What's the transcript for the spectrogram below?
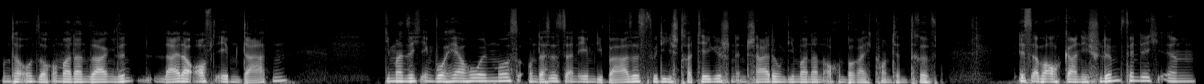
unter uns auch immer dann sagen, sind leider oft eben Daten, die man sich irgendwo herholen muss. Und das ist dann eben die Basis für die strategischen Entscheidungen, die man dann auch im Bereich Content trifft. Ist aber auch gar nicht schlimm, finde ich. Ähm,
